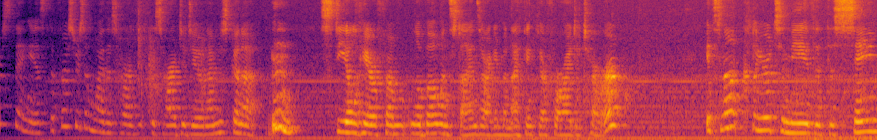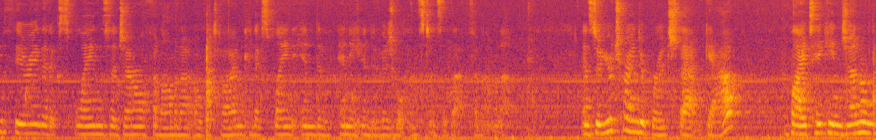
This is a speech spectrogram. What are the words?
first thing is the first reason why this hard is hard to do, and I'm just going to steal here from Lebow and Stein's argument. I think, therefore, I deter. It's not clear to me that the same theory that explains a general phenomena over time can explain indi- any individual instance of that phenomena. And so you're trying to bridge that gap by taking general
